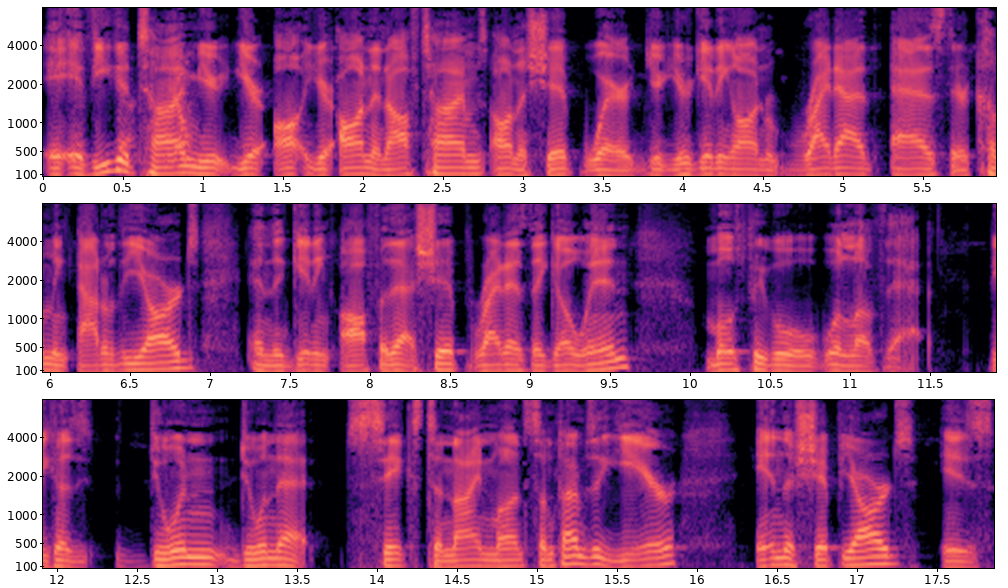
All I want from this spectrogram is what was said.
If you could time your your on- your on and off times on a ship where you're, you're getting on right at, as they're coming out of the yards and then getting off of that ship right as they go in, most people will love that because doing doing that six to nine months, sometimes a year in the shipyards is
